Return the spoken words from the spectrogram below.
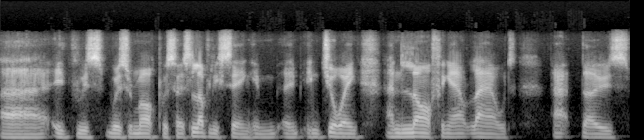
uh, it was was remarkable so it's lovely seeing him uh, enjoying and laughing out loud at those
